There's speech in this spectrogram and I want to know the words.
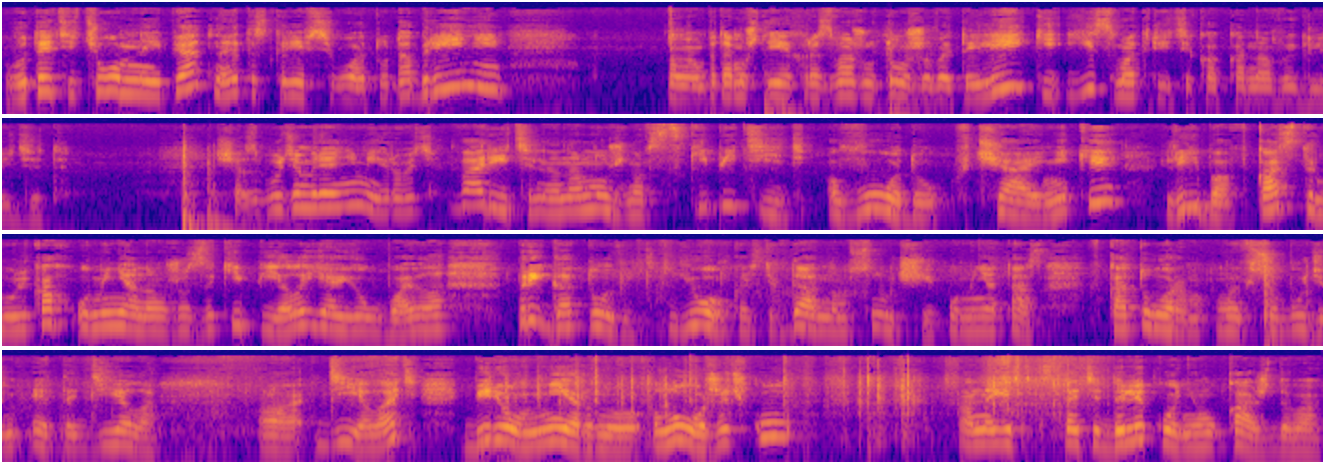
Вот эти темные пятна, это, скорее всего, от удобрений, э, потому что я их развожу тоже в этой лейке. И смотрите, как она выглядит. Сейчас будем реанимировать. Предварительно нам нужно вскипятить воду в чайнике, либо в кастрюльках. У меня она уже закипела, я ее убавила. Приготовить емкость, в данном случае у меня таз, в котором мы все будем это дело а, делать. Берем мерную ложечку. Она есть, кстати, далеко не у каждого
